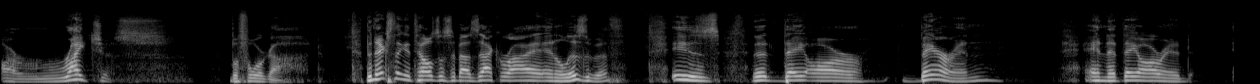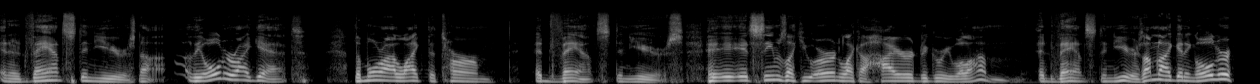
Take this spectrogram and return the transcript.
are righteous before God. The next thing it tells us about Zechariah and Elizabeth is that they are barren and that they are in, in advanced in years. Now, the older I get, the more I like the term advanced in years. It, it seems like you earn like a higher degree. Well, I'm advanced in years. I'm not getting older,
